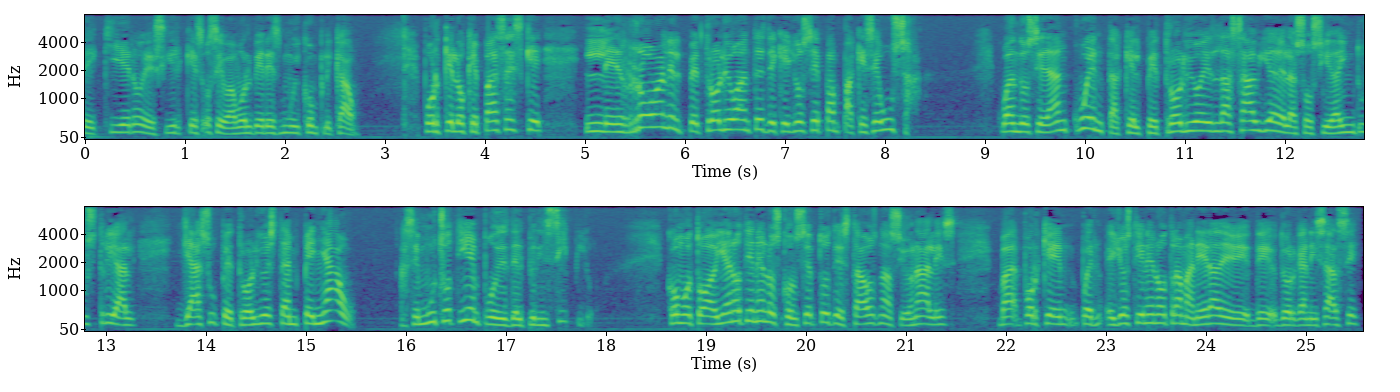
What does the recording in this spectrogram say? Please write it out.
te quiero decir que eso se va a volver es muy complicado. Porque lo que pasa es que le roban el petróleo antes de que ellos sepan para qué se usa. Cuando se dan cuenta que el petróleo es la savia de la sociedad industrial, ya su petróleo está empeñado. Hace mucho tiempo, desde el principio como todavía no tienen los conceptos de estados nacionales, porque ellos tienen otra manera de, de organizarse,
